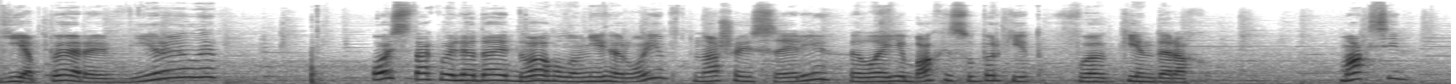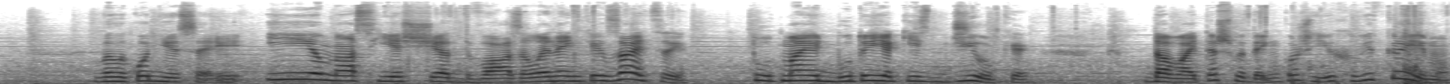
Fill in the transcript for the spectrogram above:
Є, перевірили. Ось так виглядають два головні герої нашої серії Леді Баг і Суперкіт в кіндерах Максі Великодньої серії. І у нас є ще два зелененьких зайці. Тут мають бути якісь бджілки. Давайте швиденько ж їх відкриємо.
